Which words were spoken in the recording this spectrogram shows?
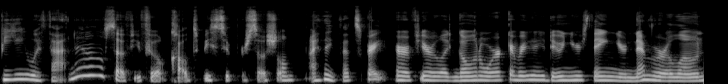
be with that. And also, if you feel called to be super social, I think that's great. Or if you're like going to work every day doing your thing, you're never alone.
